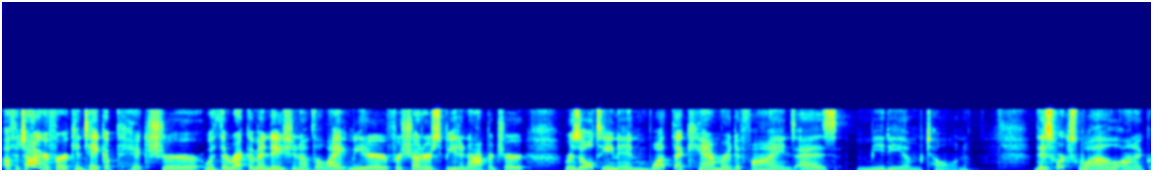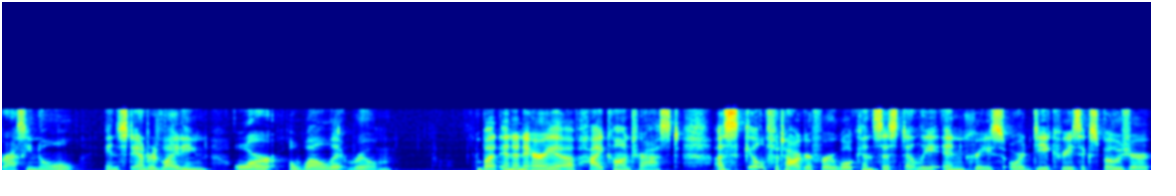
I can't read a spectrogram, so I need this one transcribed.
A photographer can take a picture with the recommendation of the light meter for shutter speed and aperture, resulting in what the camera defines as medium tone. This works well on a grassy knoll, in standard lighting, or a well lit room. But in an area of high contrast, a skilled photographer will consistently increase or decrease exposure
